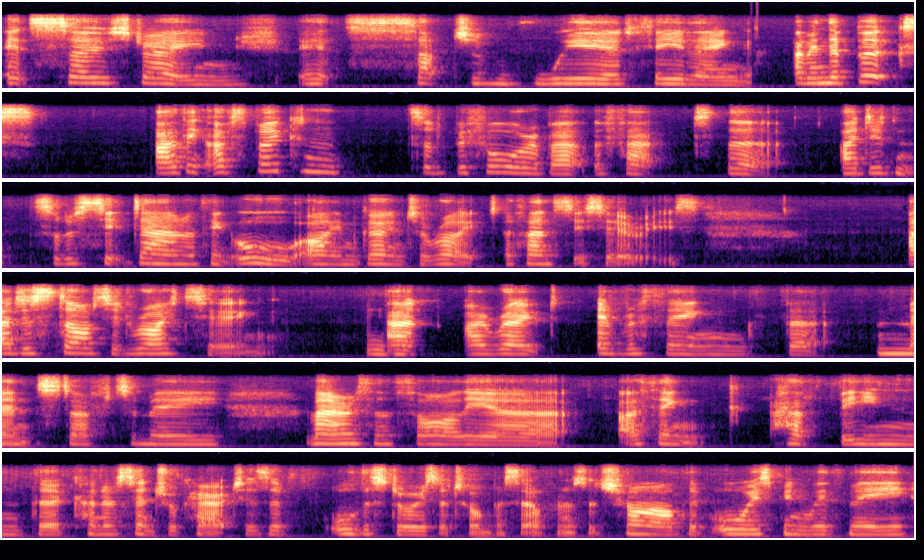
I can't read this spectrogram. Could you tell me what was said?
it's so strange. It's such a weird feeling. I mean, the books. I think I've spoken sort of before about the fact that I didn't sort of sit down and think, oh, I'm going to write a fantasy series. I just started writing mm-hmm. and I wrote everything that meant stuff to me. Marith and Thalia, I think, have been the kind of central characters of all the stories I told myself when I was a child. They've always been with me.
